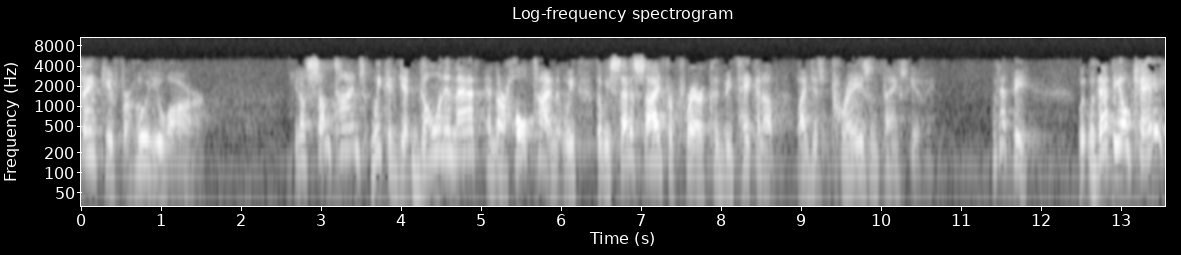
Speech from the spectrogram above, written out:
thank you for who you are. You know, sometimes we could get going in that, and our whole time that we, that we set aside for prayer could be taken up by just praise and thanksgiving. Would that be, would, that be okay?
